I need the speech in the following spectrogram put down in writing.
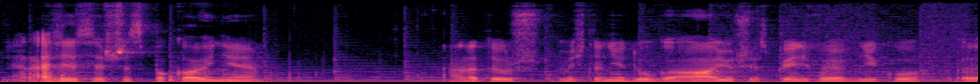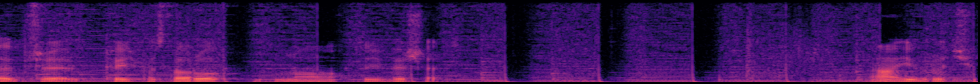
Na razie jest jeszcze spokojnie, ale to już myślę niedługo. O, już jest 5 wojowników, e, czy 5 potworów. No, ktoś wyszedł. O, i wrócił.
